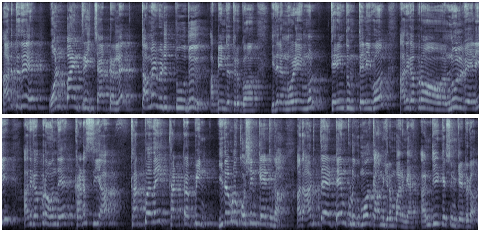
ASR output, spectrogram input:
அடுத்தது ஒன் பாயிண்ட் த்ரீ சாப்டரில் தமிழ் விடு தூது அப்படின்றது இருக்கும். இதில் நுழையும் முன் தெரிந்தும் தெளிவோம். அதுக்கப்புறம் நூல்வேலி அதுக்கப்புறம் வந்து கடைசியாக கற்பவை கற்ற பின் இதில் கூட கொஷின் கேட்டிருக்கான். அது அடுத்த டைம் கொடுக்கும்போது காமிக்கிறோம் பாருங்க. அங்கேயும் கொஷின் கேட்டிருக்கான்.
